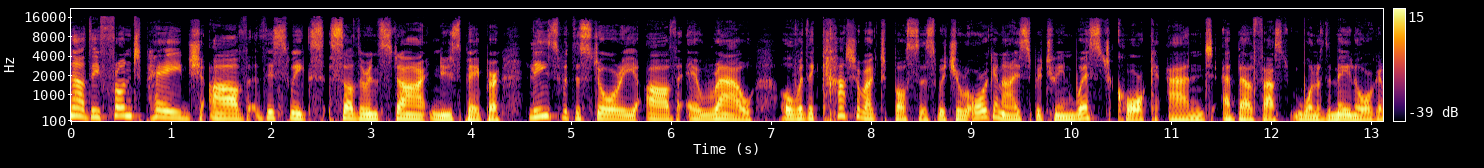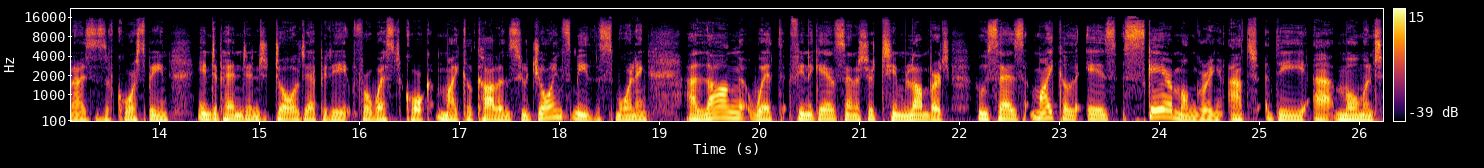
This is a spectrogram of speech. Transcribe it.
Now, the front page of this week's Southern Star newspaper leads with the story of a row over the cataract buses, which are organised between West Cork and uh, Belfast. One of the main organisers, of course, being independent Dáil Deputy for West Cork, Michael Collins, who joins me this morning, along with Fine Gael Senator Tim Lombard, who says Michael is scaremongering at the uh, moment.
